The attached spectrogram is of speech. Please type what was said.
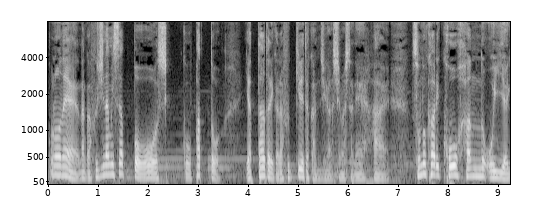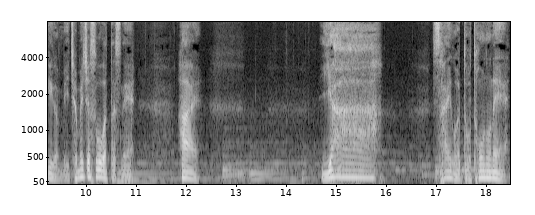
このね、なんか藤波殺法をしっこうパッとやったあたりから吹っ切れた感じがしましたね。はい。その代わり後半の追い上げがめちゃめちゃすごかったですね。はい。いやー、最後は怒涛のね、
